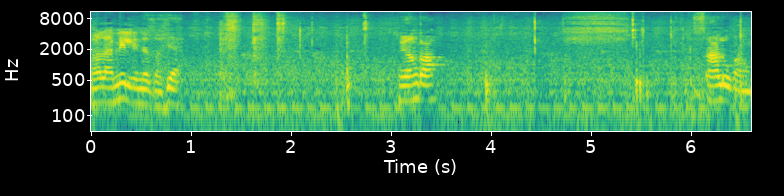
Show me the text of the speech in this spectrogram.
မလာနေလင်းနေဆိုရက်ညံကောင်းစားလို့ကောင်း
